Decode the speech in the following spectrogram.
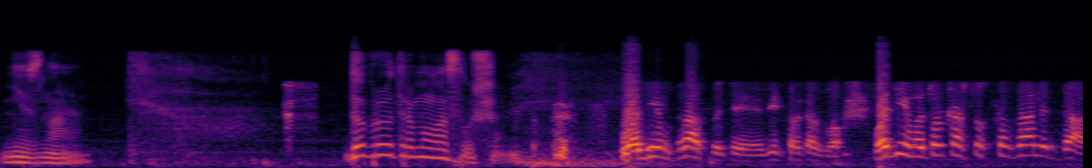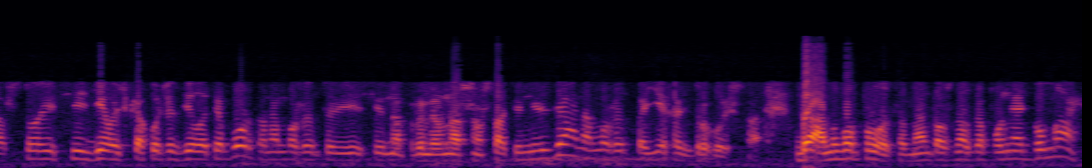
Не знаю. Доброе утро, мы вас слушаем. Вадим, здравствуйте, Виктор Козлов. Вадим, вы только что сказали, да, что если девочка хочет сделать аборт, она может, если, например, в нашем штате нельзя, она может поехать в другой штат. Да, ну вопрос, она должна заполнять бумаги.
